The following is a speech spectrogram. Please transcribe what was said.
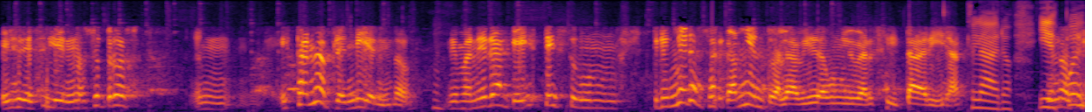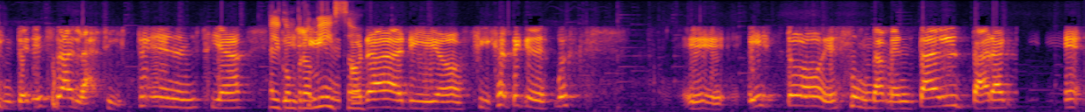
Es decir, nosotros están aprendiendo, de manera que este es un primer acercamiento a la vida universitaria. Claro, y después nos interesa la asistencia, el compromiso, el horario. Fíjate que después eh, esto es fundamental para que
